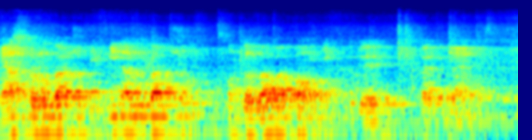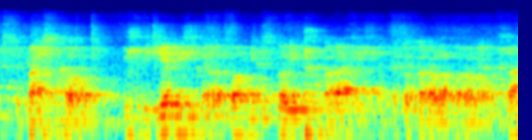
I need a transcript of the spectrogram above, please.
miasto Lubaczów i gmina Lubaczów ufundowała pomnik, który pewnie wszyscy Państwo już widzieliście, ale pomnik stoi przy parafii Świętego Karola Boromeusza.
